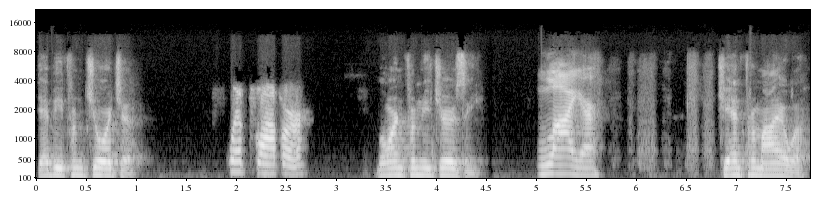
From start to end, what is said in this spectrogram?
Debbie from Georgia. Flip flopper. Lauren from New Jersey. Liar. Jen from Iowa.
